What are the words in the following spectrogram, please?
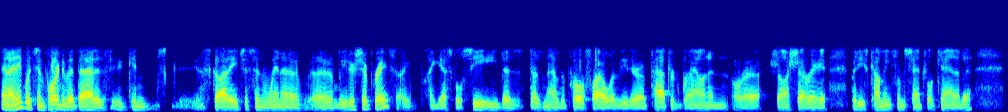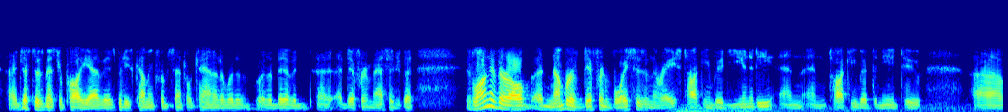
And I think what's important about that is can Scott Aitchison win a, a leadership race? I, I, guess we'll see. He does doesn't have the profile of either a Patrick Brown and or a Jean Charest, but he's coming from Central Canada, uh, just as Mr. Poilievre is. But he's coming from Central Canada with a with a bit of a, a, a different message. But as long as there are all a number of different voices in the race talking about unity and and talking about the need to uh,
